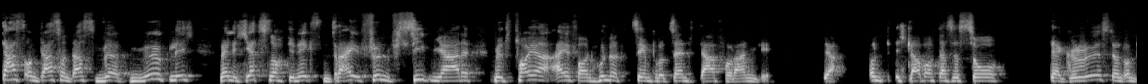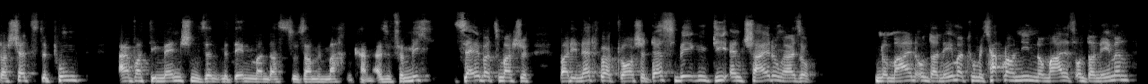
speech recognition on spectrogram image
das und das und das wird möglich, wenn ich jetzt noch die nächsten drei, fünf, sieben Jahre mit Feuer, Eifer und 110 Prozent da vorangehe. Ja, und ich glaube auch, dass es so der größte und unterschätzte Punkt einfach die Menschen sind, mit denen man das zusammen machen kann. Also für mich selber zum Beispiel war die Network-Branche deswegen die Entscheidung, also normalen Unternehmertum. Ich habe noch nie ein normales Unternehmen.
